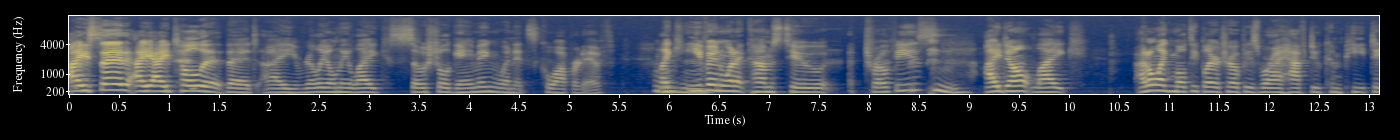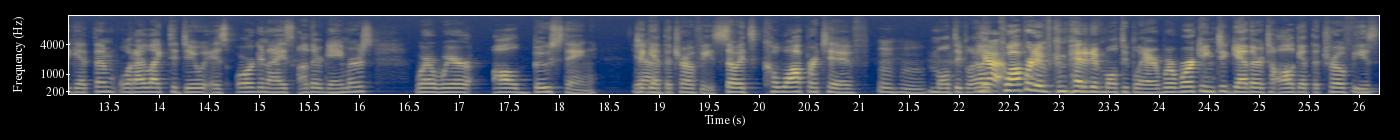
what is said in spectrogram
I said, I, I told it that I really only like social gaming when it's cooperative. Like, mm-hmm. even when it comes to trophies, I don't like. I don't like multiplayer trophies where I have to compete to get them. What I like to do is organize other gamers where we're all boosting to get the trophies. So it's cooperative mm-hmm. multiplayer, Yeah. like cooperative competitive multiplayer. We're working together to all get the trophies.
